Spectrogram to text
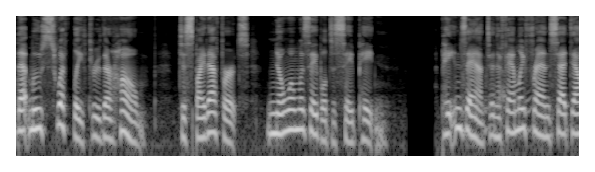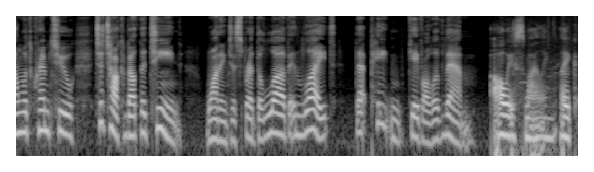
that moved swiftly through their home. Despite efforts, no one was able to save Peyton. Peyton's aunt and a family friend sat down with KREM 2 to talk about the teen, wanting to spread the love and light that Peyton gave all of them always smiling, like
